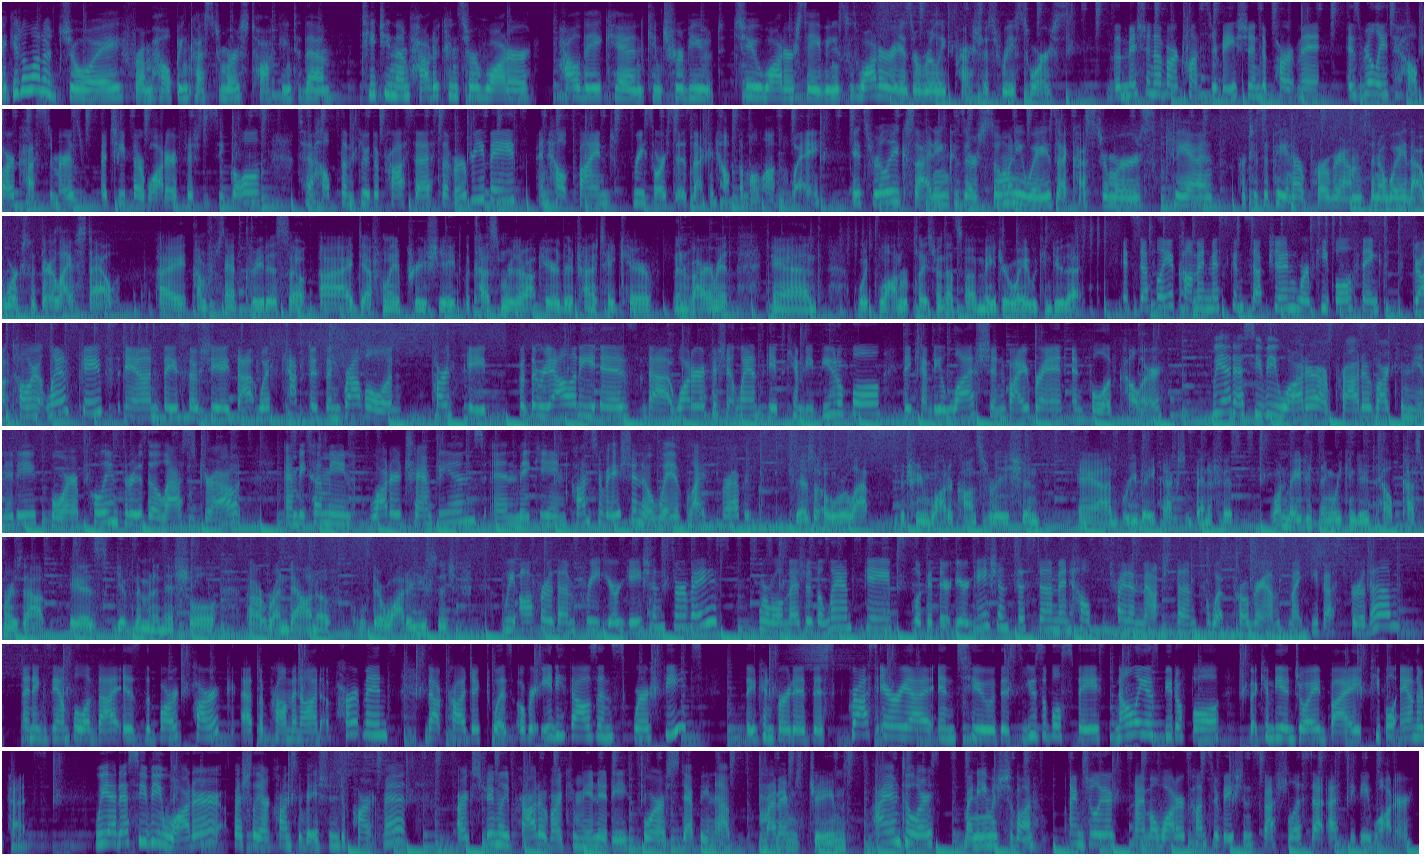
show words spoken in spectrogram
I get a lot of joy from helping customers, talking to them, teaching them how to conserve water, how they can contribute to water savings, because water is a really precious resource. The mission of our conservation department is really to help our customers achieve their water efficiency goals, to help them through the process of our rebates, and help find resources that can help them along the way. It's really exciting because there's so many ways that customers can participate in our programs in a way that works with their lifestyle. I come from Santa Clarita, so I definitely appreciate the customers are out here. They're trying to take care of the environment, and with lawn replacement, that's a major way we can do that. It's definitely a common misconception where people think drought tolerant landscapes and they associate that with cactus and gravel and hardscape. But the reality is that water efficient landscapes can be beautiful, they can be lush and vibrant and full of color. We at SCV Water are proud of our community for pulling through the last drought and becoming water champions and making conservation a way of life for everyone. There's an overlap between water conservation and rebate extra benefits. One major thing we can do to help customers out is give them an initial uh, rundown of their water usage. We offer them free irrigation surveys where we'll measure the landscapes, look at their irrigation system, and help try to match them to what programs might be best for them. An example of that is the Bark Park at the Promenade Apartments. That project was over 80,000 square feet. They converted this grass area into this usable space, not only is beautiful, but can be enjoyed by people and their pets. We at SCV Water, especially our conservation department, are extremely proud of our community for stepping up. My name is James. I am Dolores. My name is Siobhan. I'm Julia, and I'm a water conservation specialist at SCV Water.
